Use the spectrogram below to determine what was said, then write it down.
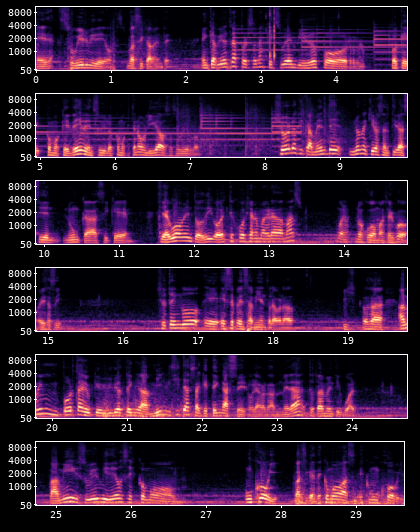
eh, subir videos, básicamente. En cambio, hay otras personas que suben videos por. porque como que deben subirlos, como que están obligados a subirlos. Yo, lógicamente, no me quiero sentir así nunca, así que si en algún momento digo, este juego ya no me agrada más, bueno, no juego más el juego, es así. Yo tengo eh, ese pensamiento, la verdad. o sea, a mí me importa que mi video tenga mil visitas a que tenga cero, la verdad. Me da totalmente igual. Para mí subir videos es como un hobby, básicamente. Es como, es como un hobby.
